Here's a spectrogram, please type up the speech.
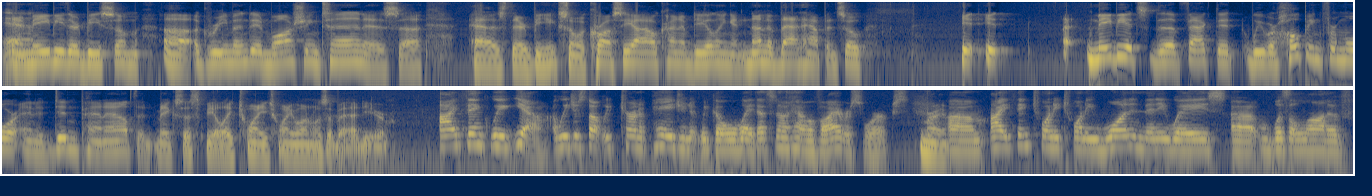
yeah. and maybe there'd be some uh, agreement in Washington as uh, as there'd be some across the aisle kind of dealing, and none of that happened. So it it uh, maybe it's the fact that we were hoping for more and it didn't pan out that makes us feel like 2021 was a bad year. I think we, yeah, we just thought we'd turn a page and it would go away. That's not how a virus works. Right. Um, I think 2021, in many ways, uh, was a lot of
